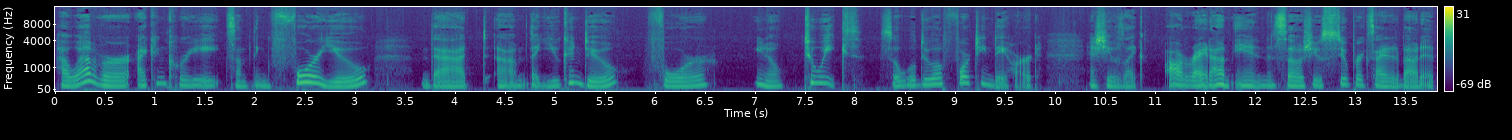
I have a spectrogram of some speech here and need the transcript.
However, I can create something for you that um, that you can do for you know two weeks. So we'll do a 14 day hard. And she was like, "All right, I'm in." So she was super excited about it.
